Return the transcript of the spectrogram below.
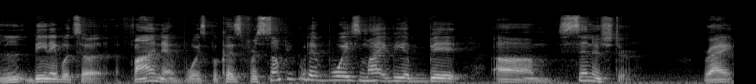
l- being able to find that voice because for some people that voice might be a bit um, sinister, right?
